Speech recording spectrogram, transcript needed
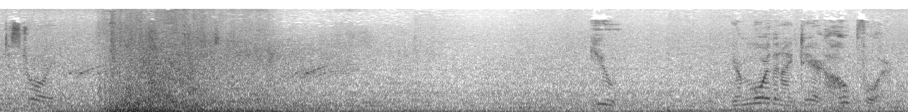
Destroyed. You... You're more than I dared hope for.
